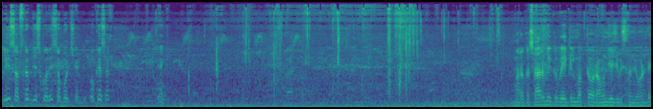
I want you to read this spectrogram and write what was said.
ప్లీజ్ సబ్స్క్రైబ్ చేసుకొని సపోర్ట్ చేయండి. ఓకే సార్ థ్యాంక్ యూ మరొకసారి మీకు వెహికల్ మొత్తం రౌండ్ చేసి చూపిస్తాను చూడండి.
